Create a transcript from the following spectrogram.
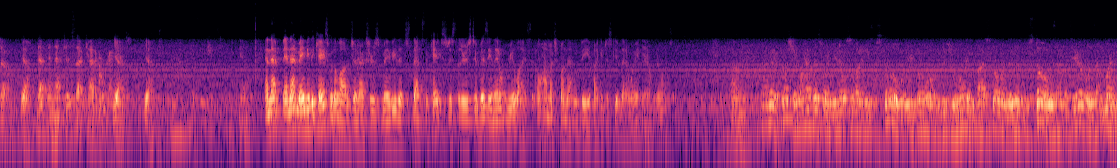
So yeah, that, and that fits that category, I Yeah. guess. yeah. That's interesting. Yeah. And that and that may be the case with a lot of Gen Xers. Maybe that's that's the case. Just that they're just too busy and they don't realize that. Oh, how much fun that would be if I could just give that away. And they don't realize it. Um, I got a question. What happens when you know somebody needs a stove or you go and use your money to buy a stove and they live deliver the stove? Is that material or is that money?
